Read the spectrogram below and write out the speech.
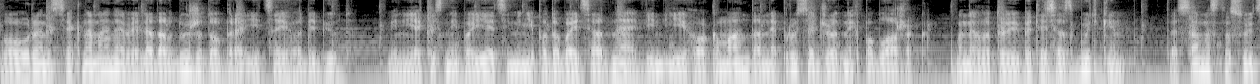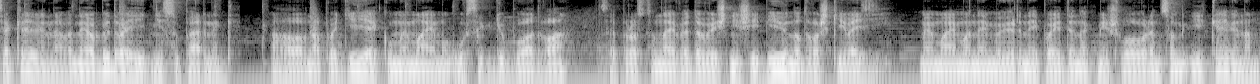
Лоуренс, як на мене, виглядав дуже добре, і це його дебют. Він якісний боєць, і мені подобається одне: він і його команда не просять жодних поблажок. Вони готові битися з будь-ким. Те саме стосується Кевіна, вони обидва гідні суперники. А головна подія, яку ми маємо у Сик Дюбуа 2, це просто найвидовищніший бій у надважкій вазі. Ми маємо неймовірний поєдинок між Лоуренсом і Кевіном,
